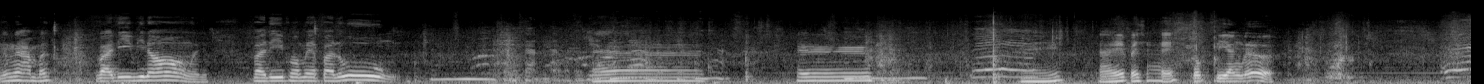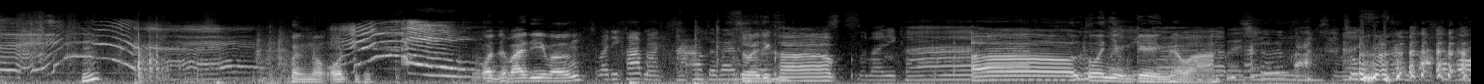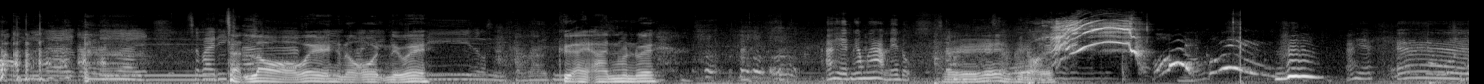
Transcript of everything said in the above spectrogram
งามงามเบ้างสบายดีพี่น้องสบายดีพ่อแม่ป้าลุงอืมจังจันแต่ว่าเฮ็ดงามงามเฮ็ดงามเออไหนไหนไปใช้ตกเตียงเด้อหึเบิ่งน้องอดสิ อดสบายดีเบิ่งสวัสดีครับหน่อยอะเอาสบายดีสวัสดีครับสวัสดีครับอ้าวคือมันยิ้มเก่งแท้วะสบายดีสบายดีจัดหล่อเว้ยน้องอดนี่เว้ยสบายดีคือไออันมันเว้ยอะเฮ็ดงามงามเนี่ยลูกเฮ้ยพี่น้องเอ้ยอะเฮ็ดเอ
